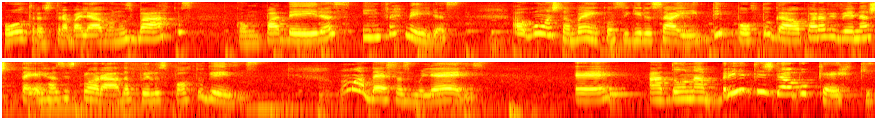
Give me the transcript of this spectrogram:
outras trabalhavam nos barcos como padeiras e enfermeiras. Algumas também conseguiram sair de Portugal para viver nas terras exploradas pelos portugueses. Uma dessas mulheres é a dona Brites de Albuquerque,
